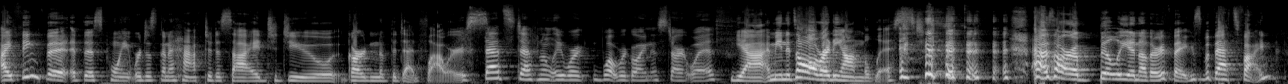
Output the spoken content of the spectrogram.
I think that at this point we're just gonna have to decide to do Garden of the Dead Flowers. That's definitely where, what we're going to start with. Yeah, I mean it's already on the list, as are a billion other things, but that's fine.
